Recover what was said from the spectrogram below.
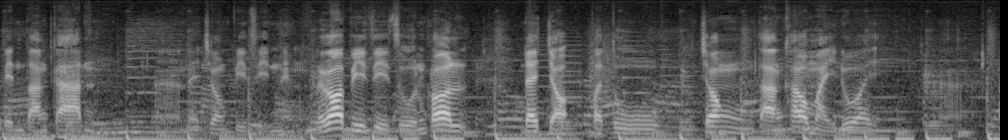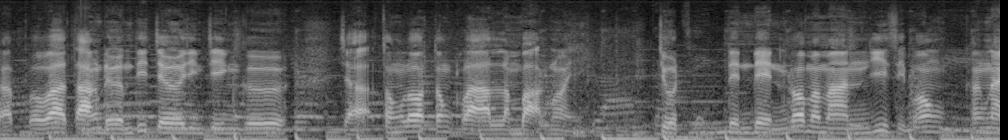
เป็นทางการ ช่วงปี41แล้วก็ปี 40 ก็ได้เจาะประตูช่องทางเข้าใหม่ด้วยครับเพราะว่าทางเดิมที่เจอจริง ๆ คือจะต้องลอดต้องคลานลำบากหน่อย จุดเด่นๆก็ประมาณ 20 ห้องข้างใน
